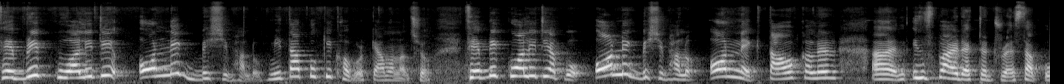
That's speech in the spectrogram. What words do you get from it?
ফেব্রিক কোয়ালিটি অনেক বেশি ভালো। মিতা আপু, কি খবর? কেমন আছো? ফেব্রিক কোয়ালিটি আপু, অনেক বেশি ভালো, অনেক। তাও কালার ইন্সপায়ার্ড একটা ড্রেস আপু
